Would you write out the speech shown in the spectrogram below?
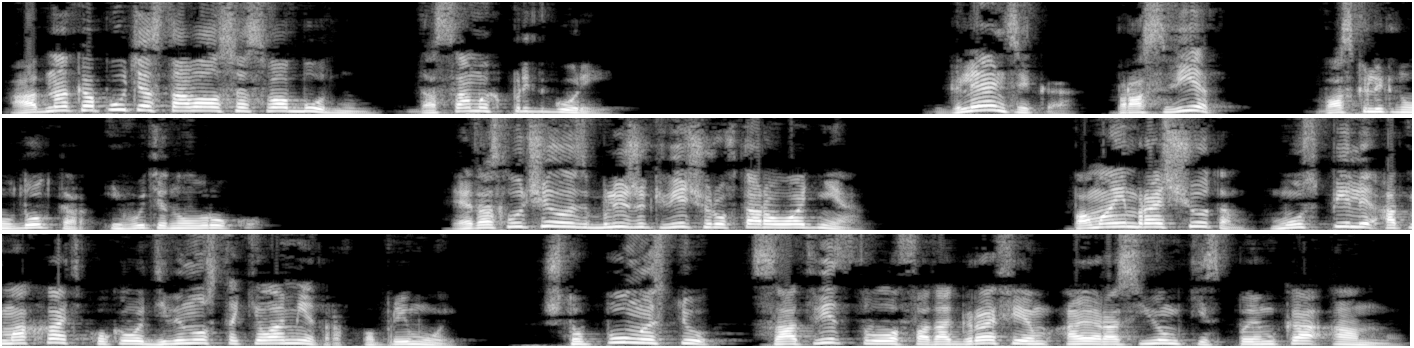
Однако путь оставался свободным, до самых предгорий. «Гляньте-ка, просвет!» — воскликнул доктор и вытянул руку. Это случилось ближе к вечеру второго дня. По моим расчетам, мы успели отмахать около 90 километров по прямой что полностью соответствовало фотографиям аэросъемки с ПМК Анны.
